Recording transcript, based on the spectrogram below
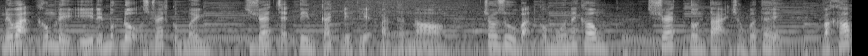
Nếu bạn không để ý đến mức độ stress của mình, stress sẽ tìm cách để thể hiện bản thân nó, cho dù bạn có muốn hay không. Stress tồn tại trong cơ thể và khóc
